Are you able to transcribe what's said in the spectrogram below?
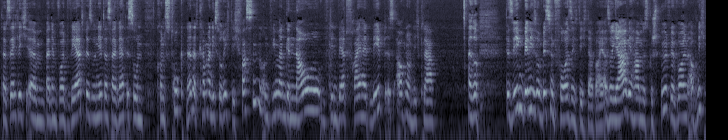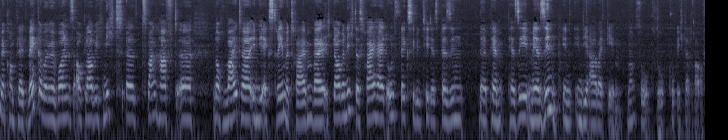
tatsächlich ähm, bei dem Wort Wert resoniert, das, weil Wert ist so ein Konstrukt, ne? das kann man nicht so richtig fassen und wie man genau den Wert Freiheit lebt, ist auch noch nicht klar. Also deswegen bin ich so ein bisschen vorsichtig dabei. Also ja, wir haben es gespürt, wir wollen auch nicht mehr komplett weg, aber wir wollen es auch, glaube ich, nicht äh, zwanghaft äh, noch weiter in die Extreme treiben, weil ich glaube nicht, dass Freiheit und Flexibilität jetzt per, Sinn, per, per se mehr Sinn in, in die Arbeit geben. Ne? So, so gucke ich da drauf.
